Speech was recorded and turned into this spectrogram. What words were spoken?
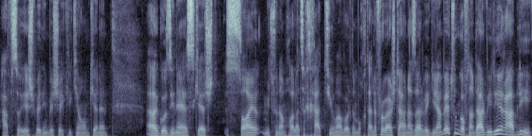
افزایش بدیم به شکلی که ممکنه. گزینه اسکچ سایل می‌تونم حالت خطی و موارد مختلف رو برش در نظر بگیرم. بهتون گفتم در ویدیو قبلی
